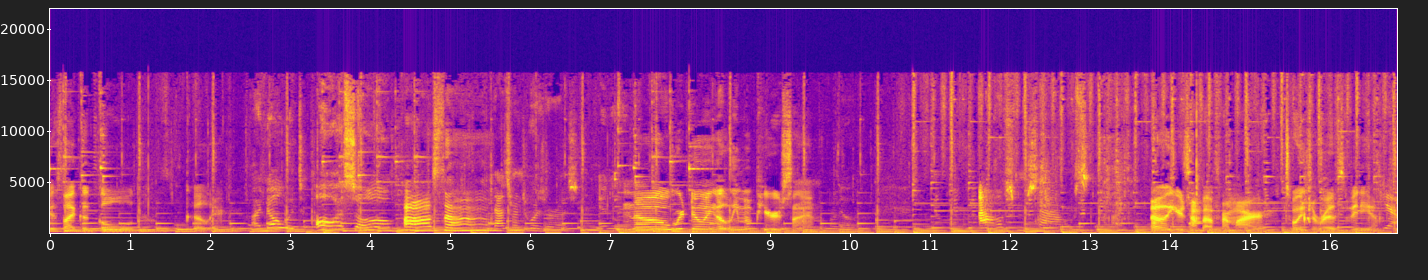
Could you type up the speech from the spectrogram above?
It's like a gold we're doing Alima Pure son. Oh no. Awesome sauce. Oh, you're talking about from our Toys R Us video? Yeah,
